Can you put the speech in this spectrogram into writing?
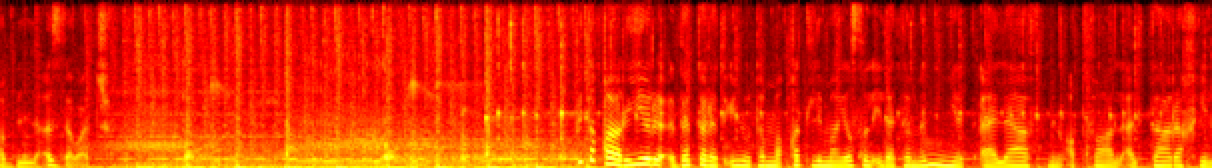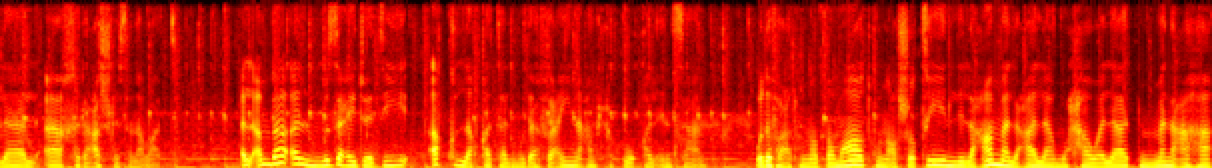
قبل الزواج. في تقارير ذكرت أنه تم قتل ما يصل إلى 8000 من أطفال الكارة خلال آخر عشر سنوات. الأنباء المزعجة دي أقلقت المدافعين عن حقوق الإنسان. ودفعت منظمات وناشطين للعمل على محاولات منعها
